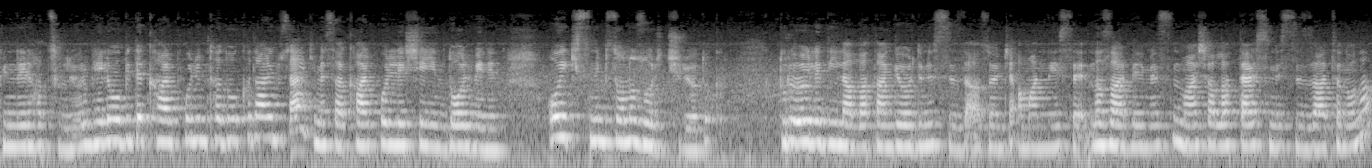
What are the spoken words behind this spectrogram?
günleri hatırlıyorum. Hele o bir de kalpolin tadı o kadar güzel ki mesela kalpolle şeyin, dolvenin. O ikisini biz ona zor içiriyorduk. Duru öyle değil Allah'tan gördünüz siz de az önce. Aman neyse nazar değmesin maşallah dersiniz siz zaten ona.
